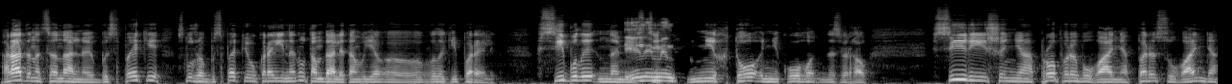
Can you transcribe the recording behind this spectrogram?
Рада національної безпеки, Служба безпеки України, ну там далі там є е, великий перелік. Всі були на місці. Елемент- Ніхто нікого не звергав. Всі рішення про перебування, пересування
